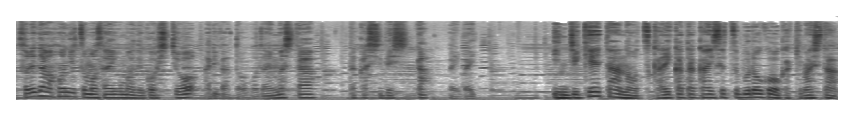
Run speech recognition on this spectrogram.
それでは本日も最後までご視聴ありがとうございました。たかしでした。バイバイ。インジケーターの使い方解説ブログを書きました。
